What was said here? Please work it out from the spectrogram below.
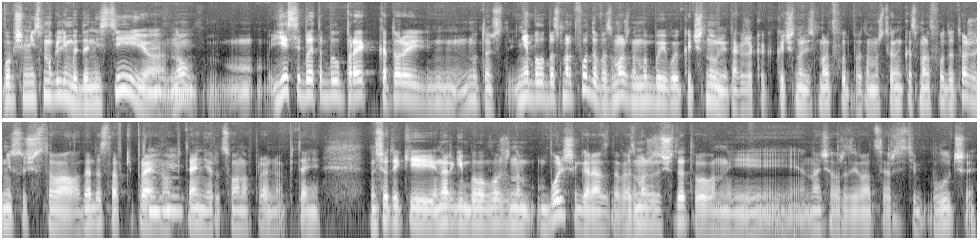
в общем, не смогли мы донести ее. Mm-hmm. Ну, если бы это был проект, который, ну, то есть не было бы смартфуда, возможно, мы бы его и качнули, так же, как и качнули смартфуд, потому что рынка смартфуда тоже не существовало, да, доставки правильного mm-hmm. питания, рационов правильного питания. Но все-таки энергии было вложено больше гораздо. Возможно, за счет этого он и начал развиваться, расти лучше,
